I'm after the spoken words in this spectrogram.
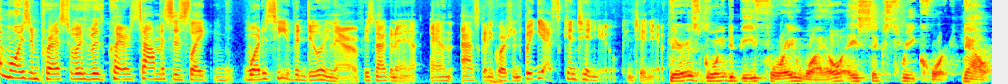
I'm always impressed with with Clarence Thomas is like, what is he even doing there if he's not going to ask any questions? But yes, continue, continue. There is going to be for a while a 6 3 court. Now,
